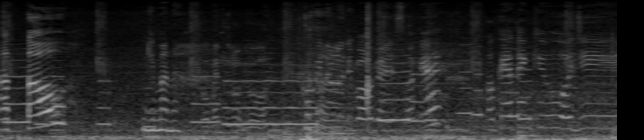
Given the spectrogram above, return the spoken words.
atau gimana? Komen dulu di bawah. Komen dulu di bawah guys, oke? Oke, thank you Oji,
